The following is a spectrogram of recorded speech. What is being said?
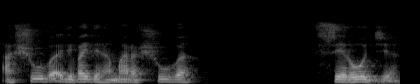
a chuva, ele vai derramar a chuva serôdia.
